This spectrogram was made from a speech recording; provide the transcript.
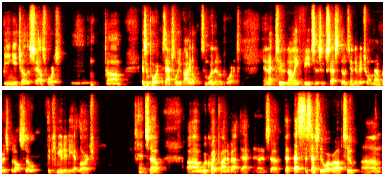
being each other's sales force, um, is important. It's absolutely vital. It's more than important, and that too not only feeds the success of those individual members, but also the community at large. And so uh, we're quite proud about that. And so that, that's essentially what we're up to. Um,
